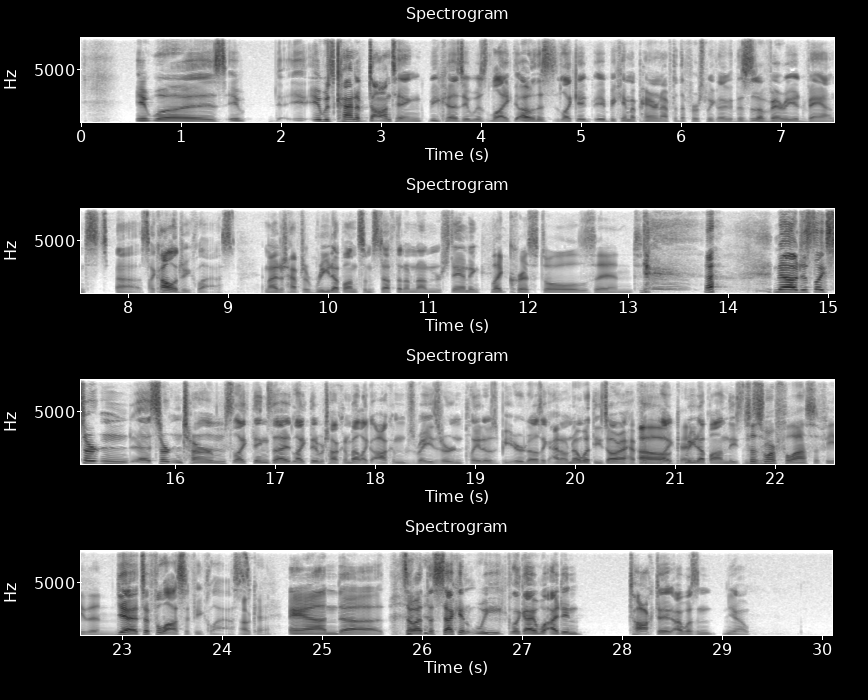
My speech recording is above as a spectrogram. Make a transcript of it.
it was it it it was kind of daunting because it was like oh this is like it, it became apparent after the first week like this is a very advanced uh, psychology class and I just have to read up on some stuff that I'm not understanding like crystals and No, just like certain uh, certain terms, like things that I, like they were talking about, like Occam's razor and Plato's beard. I was like, I don't know what these are. I have to Oh, like okay. read up on these. and so it's see. more philosophy than Yeah, it's a philosophy class. Okay. And uh, so at the second week, like I, w- I didn't talk to, I wasn't, you know,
